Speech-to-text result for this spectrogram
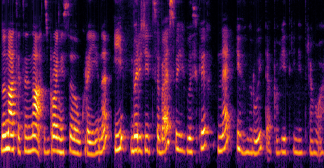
донатити на Збройні Сили України і бережіть себе, своїх близьких, не ігноруйте повітряні тривоги.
